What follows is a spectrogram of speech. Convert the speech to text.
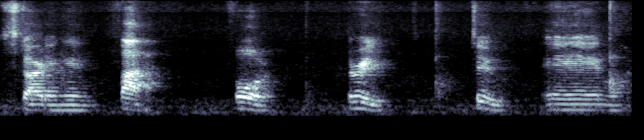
Starting in five, four, three, two, and one.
